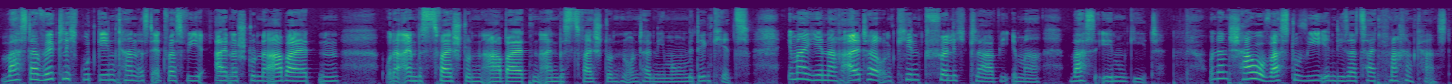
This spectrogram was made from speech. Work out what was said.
Was da wirklich gut gehen kann, ist etwas wie eine Stunde arbeiten oder ein bis zwei Stunden arbeiten, ein bis zwei Stunden Unternehmungen mit den Kids. Immer je nach Alter und Kind völlig klar, wie immer, was eben geht. Und dann schau, was du wie in dieser Zeit machen kannst,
